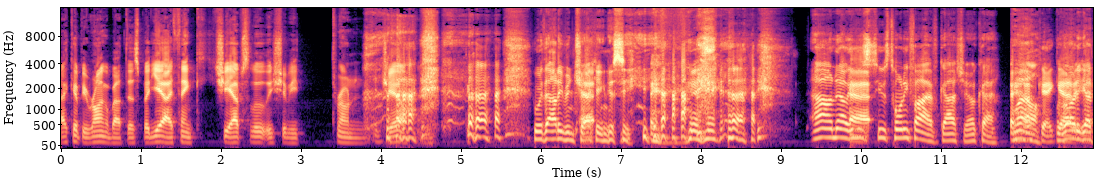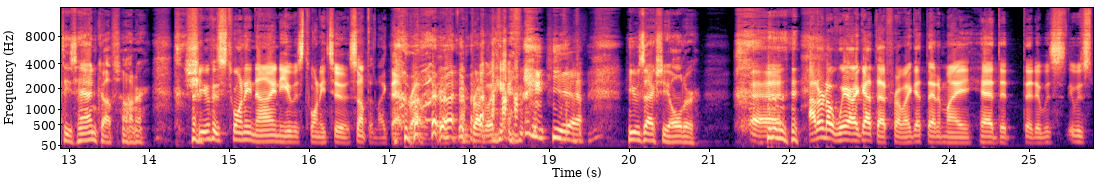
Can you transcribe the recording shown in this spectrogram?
I could be wrong about this, but yeah, I think she absolutely should be thrown in jail. without even checking to see. oh no, he was he was 25. Gotcha. Okay. Well, Okay, we've already it, got yeah. these handcuffs on her. she was 29, he was 22, something like that. Probably. I'm probably. yeah, he was actually older. Uh, I don't know where I got that from. I got that in my head that, that it was it was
